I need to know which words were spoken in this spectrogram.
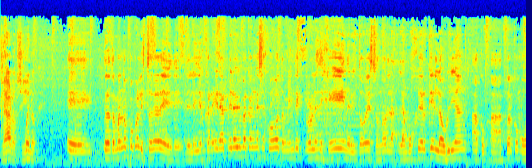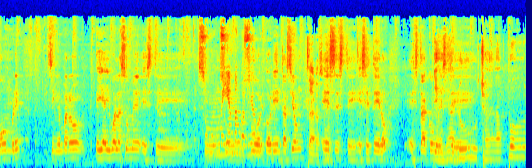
Claro, sí. Bueno, eh, retomando un poco la historia de, de- de Lady Oscar, era, era bien bacán ese juego también de roles de género y todo eso, ¿no? La, la mujer que la obligan a, a actuar como hombre, sin embargo, ella igual asume este su, su- su or- orientación, Claro, sí. es este es hetero, está con este... lucha por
